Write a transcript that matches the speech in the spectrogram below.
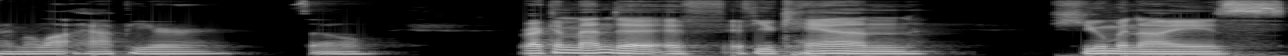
I'm a lot happier. So recommend it if if you can humanize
